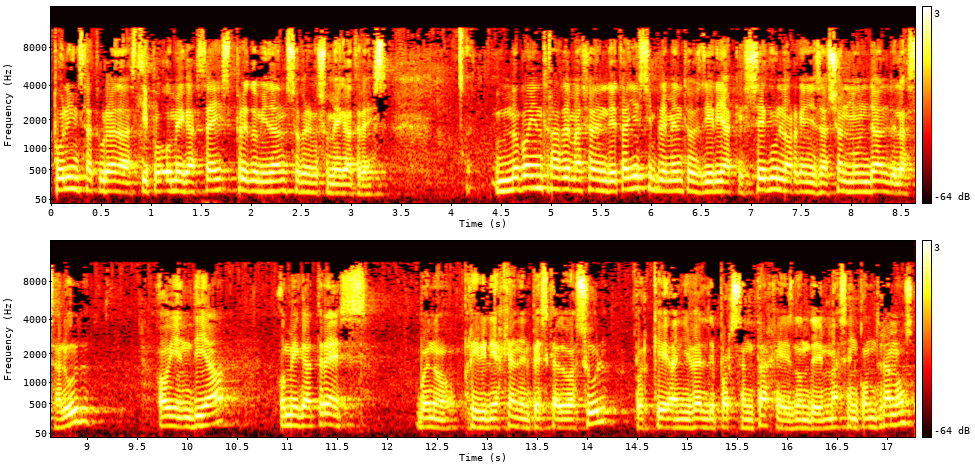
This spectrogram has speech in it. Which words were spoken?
poliinsaturadas tipo omega 6 predominan sobre los omega 3. No voy a entrar demasiado en detalle, simplemente os diría que según la Organización Mundial de la Salud, hoy en día omega 3 bueno, privilegian el pescado azul porque a nivel de porcentaje es donde más encontramos.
